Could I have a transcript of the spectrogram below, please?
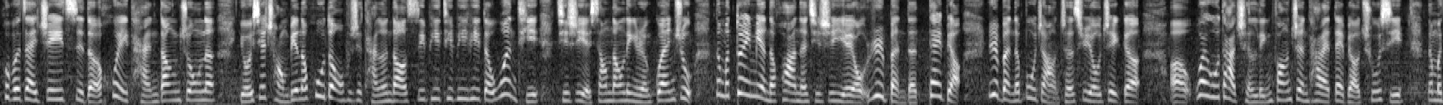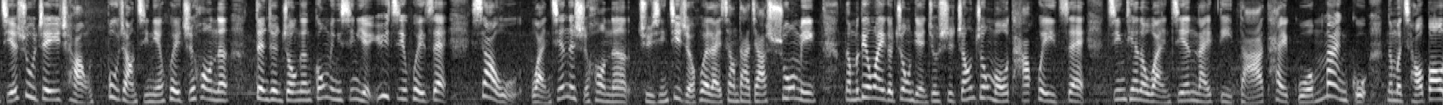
会不会在这一次的会谈当中呢，有一些场边的互动，或是谈论到 CPTPP 的问题，其实也相当令人关注。那么对面的。话呢，其实也有日本的代表，日本的部长则是由这个呃外务大臣林方正他来代表出席。那么结束这一场部长级年会之后呢，邓振中跟龚明鑫也预计会在下午晚间的时候呢举行记者会来向大家说明。那么另外一个重点就是张忠谋他会在今天的晚间来抵达泰国曼谷，那么侨胞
